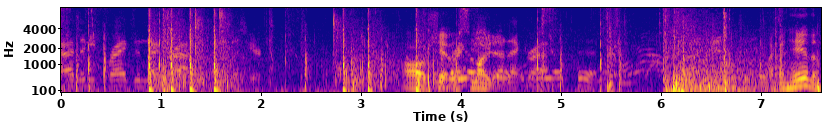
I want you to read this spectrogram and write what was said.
Has frags in that craft us here? Oh shit, with smoke. out of that craft. I can hear them.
